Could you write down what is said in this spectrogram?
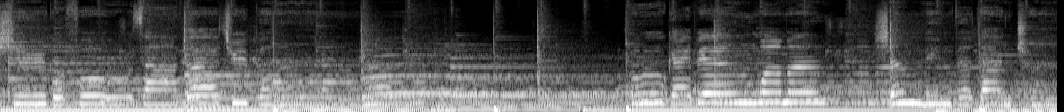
是个复杂的剧本不改变我们生命的单纯。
